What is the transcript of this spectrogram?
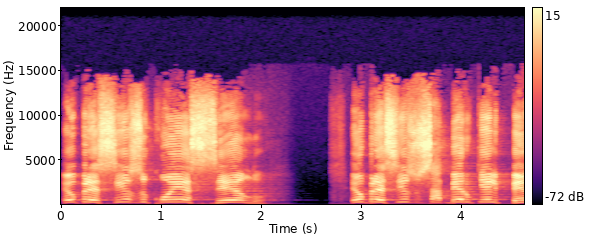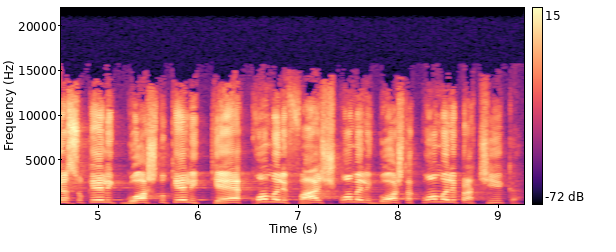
Eu preciso conhecê-lo. Eu preciso saber o que ele pensa, o que ele gosta, o que ele quer, como ele faz, como ele gosta, como ele pratica.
